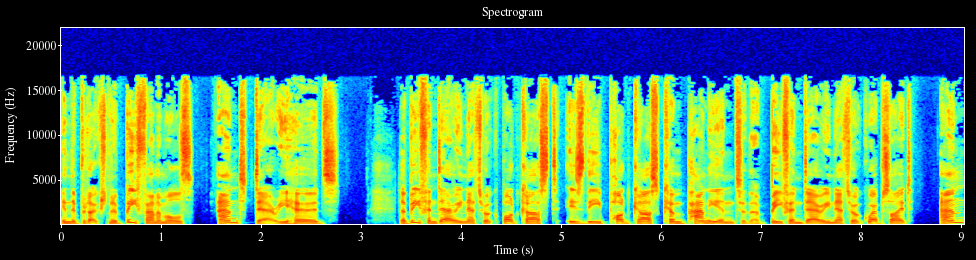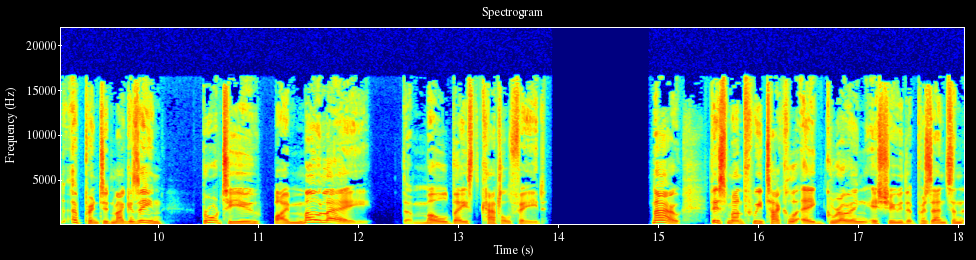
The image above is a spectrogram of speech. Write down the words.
in the production of beef animals and dairy herds. The Beef and Dairy Network podcast is the podcast companion to the Beef and Dairy Network website and a printed magazine, brought to you by Mole, the mole based cattle feed. Now, this month we tackle a growing issue that presents an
